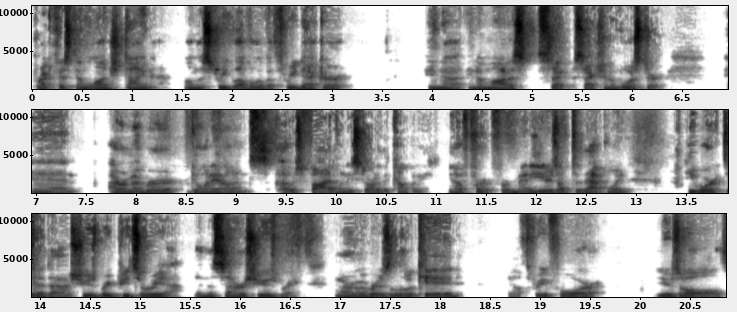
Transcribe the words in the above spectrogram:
breakfast and lunch diner on the street level of a three decker in a in a modest sec- section of Worcester, and I remember going in on. I was five when he started the company. You know, for for many years up to that point, he worked at uh, Shrewsbury Pizzeria in the center of Shrewsbury. And I remember as a little kid, you know, three, four years old,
